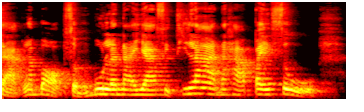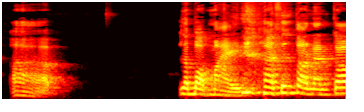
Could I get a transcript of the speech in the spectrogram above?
จากระบอบสมบูรณาญาสิทธิราชนะคะ ไปสู่ ระบบใหม่นะคะซึ่งตอนนั้นก็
